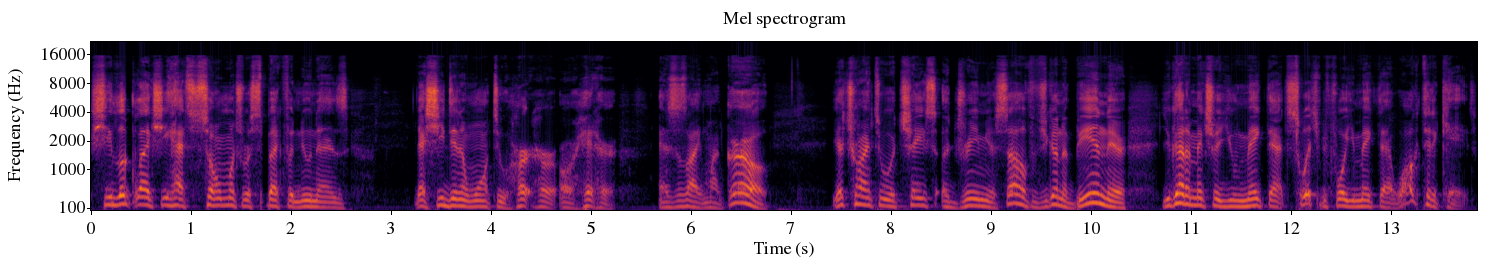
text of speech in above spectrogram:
she looked like she had so much respect for Nunes that she didn't want to hurt her or hit her. And it's just like, my girl, you're trying to chase a dream yourself. If you're gonna be in there, you got to make sure you make that switch before you make that walk to the cage.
